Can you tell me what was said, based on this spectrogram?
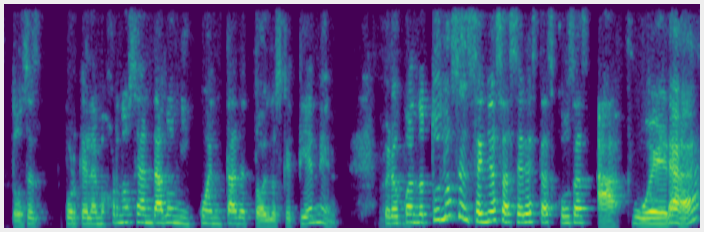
entonces, porque a lo mejor no se han dado ni cuenta de todos los que tienen. Pero cuando tú los enseñas a hacer estas cosas afuera,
